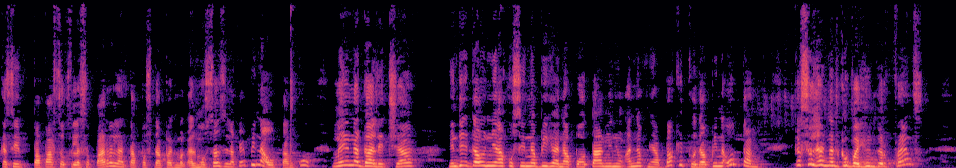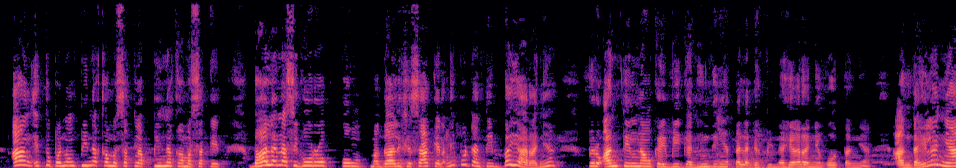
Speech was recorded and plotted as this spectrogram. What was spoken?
Kasi papasok sila sa paralan, tapos dapat mag-almusal sila, kaya pinautang ko. Ngayon nagalit siya. Hindi daw niya ako sinabihan na pautangin yung anak niya. Bakit ko daw pinautang? Kasalanan ko ba yun, dear friends? Ang ito pa nung pinakamasaklap, pinakamasakit. Bahala na siguro kung magalit siya sa akin. Ang importante, bayaran niya. Pero until now, kaibigan, hindi niya talaga binayaran yung utang niya. Ang dahilan niya,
